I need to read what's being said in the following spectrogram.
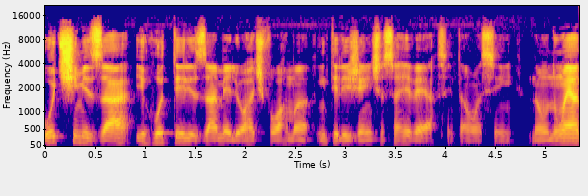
otimizar e roteirizar melhor de forma inteligente essa reversa. Então, assim, não, não é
